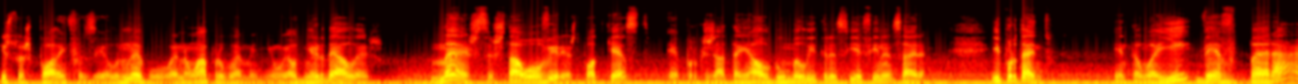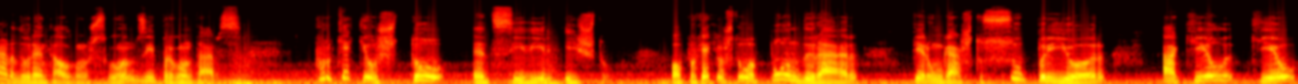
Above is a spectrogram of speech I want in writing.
e as pessoas podem fazê-lo na boa, não há problema nenhum, é o dinheiro delas. Mas se está a ouvir este podcast, é porque já tem alguma literacia financeira. E portanto, então aí deve parar durante alguns segundos e perguntar-se: porquê é que eu estou a decidir isto? Ou porquê é que eu estou a ponderar ter um gasto superior àquele que eu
